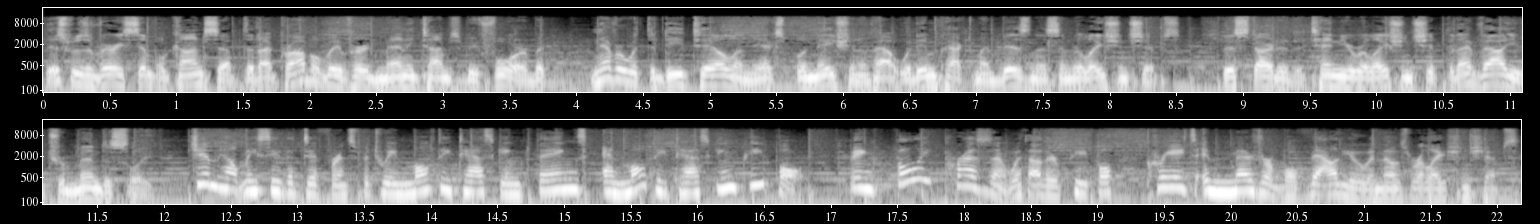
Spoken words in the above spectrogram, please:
This was a very simple concept that I probably have heard many times before, but never with the detail and the explanation of how it would impact my business and relationships. This started a 10 year relationship that I value tremendously. Jim helped me see the difference between multitasking things and multitasking people. Being fully present with other people creates immeasurable value in those relationships.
